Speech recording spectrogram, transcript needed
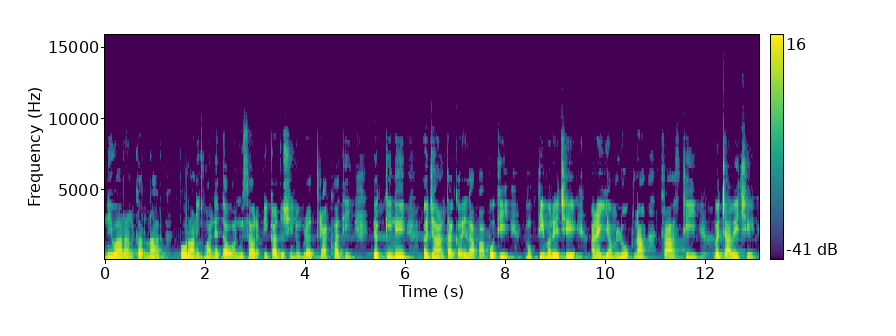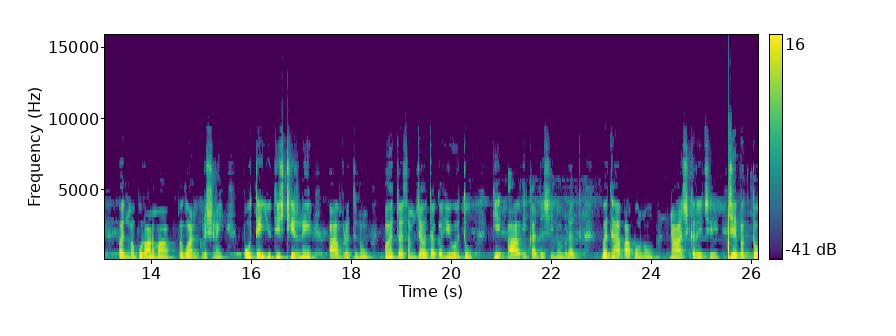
નિવારણ કરનાર. પૌરાણિક માન્યતાઓ અનુસાર એકાદશીનું વ્રત રાખવાથી વ્યક્તિને અજાણતા કરેલા પાપોથી મુક્તિ મળે છે અને યમલોકના ત્રાસથી બચાવે છે. પદ્મ પુરાણમાં ભગવાન કૃષ્ણે પોતે યુધિષ્ઠિરને આ વ્રતનું મહત્ત્વ સમજાવતા કહ્યું હતું કે આ એકાદશીનું વ્રત બધા પાપોનો નાશ કરે છે. જે ભક્તો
